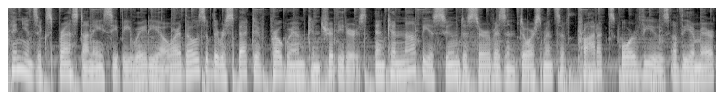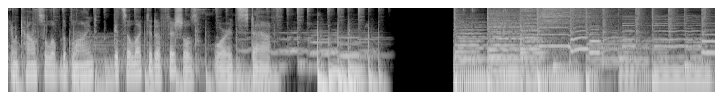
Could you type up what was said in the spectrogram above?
Opinions expressed on ACB Radio are those of the respective program contributors and cannot be assumed to serve as endorsements of products or views of the American Council of the Blind, its elected officials, or its staff.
